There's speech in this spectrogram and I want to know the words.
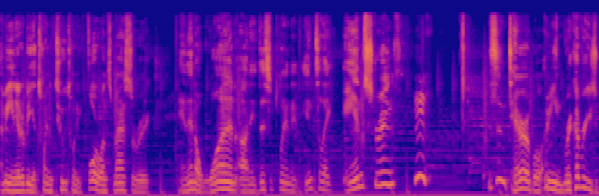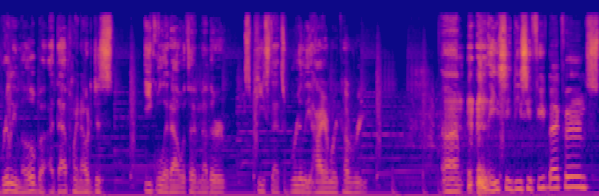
I mean, it'll be a 22, 24 once Masterwork, and then a one on discipline and intellect and strength. Hmm. This isn't terrible. I mean, recovery is really low, but at that point, I would just equal it out with another piece that's really high on recovery. Um, ACDC Feedback Fence.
